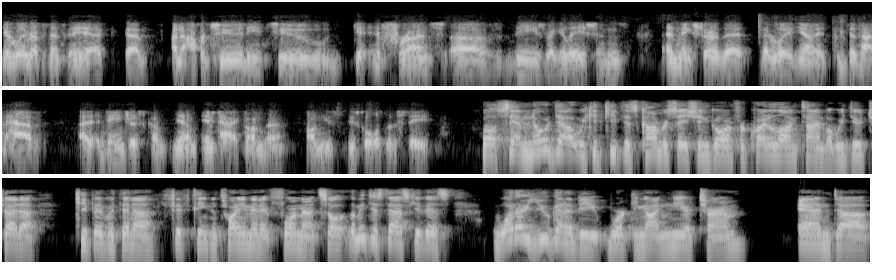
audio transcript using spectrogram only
it really represents a, a, uh, um, an opportunity to get in front of these regulations and make sure that that really you know it, does not have a, dangerous you know impact on the on these these goals of the state. Well, Sam, no doubt we could keep this conversation going for quite a long time, but we do try to keep it within a 15 to 20 minute format. So let me just ask you this: What are you going to be working on near term, and uh,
